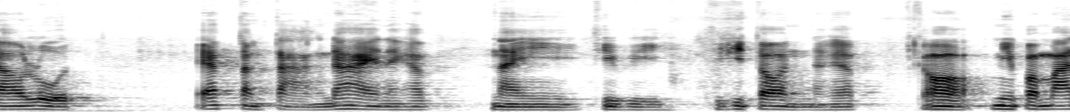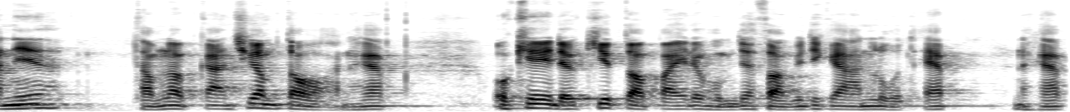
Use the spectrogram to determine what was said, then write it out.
ดาวน์โหลด แอปต่างๆได้นะครับ ในทีวีดิจิตอลนะครับ ก็มีประมาณนี้สำหรับการเชื่อมต่อนะครับ โอเค เดี๋ยวคลิปต่อไปเดี๋ยวผมจะสอนวิธีการโหลดแอปนะครับ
